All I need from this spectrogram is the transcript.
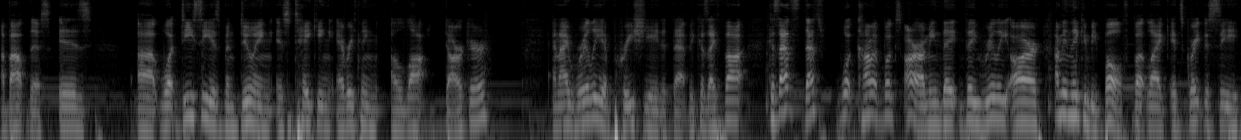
about this is uh, what DC has been doing is taking everything a lot darker and I really appreciated that because I thought because that's that's what comic books are. I mean, they they really are. I mean, they can be both, but like it's great to see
